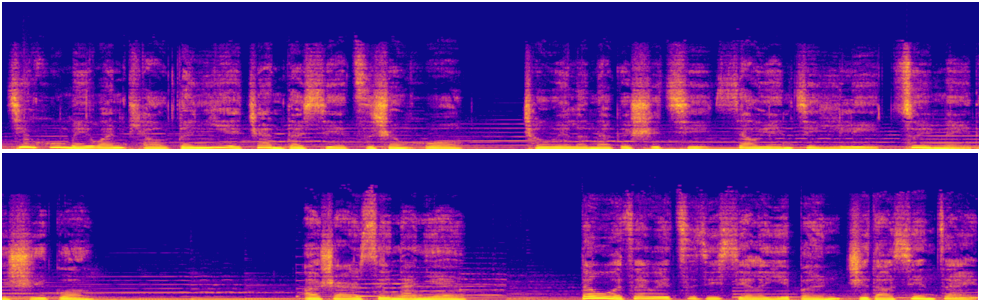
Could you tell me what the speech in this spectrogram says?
近乎每晚挑灯夜战的写字生活，成为了那个时期校园记忆里最美的时光。二十二岁那年，当我在为自己写了一本直到现在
